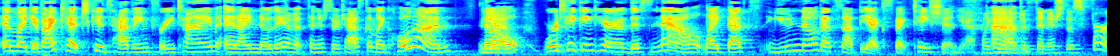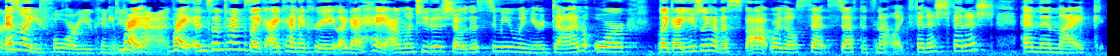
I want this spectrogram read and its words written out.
And like if I catch kids having free time and I know they haven't finished their task, I'm like, "Hold on. No, Yeah. we're taking care of this now." Like that's you know that's not the expectation. Yeah, like you have to Um, finish this first and, like- before you can do right that. right and sometimes like i kind of create like a hey i want you to show this to me when you're done or like i usually have a spot where they'll set stuff that's not like finished finished and then like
